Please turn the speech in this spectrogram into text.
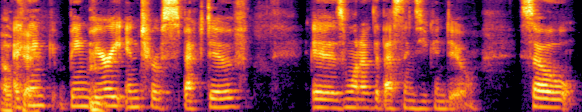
Okay. I think being very introspective is one of the best things you can do. So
